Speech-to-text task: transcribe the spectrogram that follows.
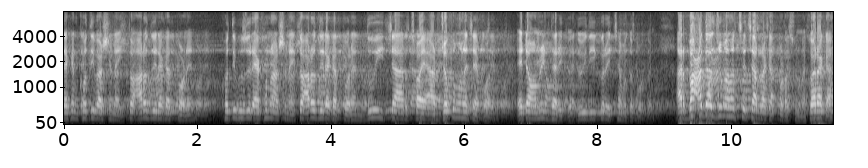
দেখেন খতিব আসে নাই, তো আরও দুই রাকাত পড়েন। খতিব হুজুর এখনও আসে নাই, তো আরও দুই রাকাত পড়েন। দুই, চার, ছয়, আট, যত মনে চায় পড়েন। এটা অনির্ধারিত, দুই দুই করে ইচ্ছা মতো পড়বেন। আর বাদাল জুমা হচ্ছে চার রাকাত পড়া শুননা কয় রাকাত?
